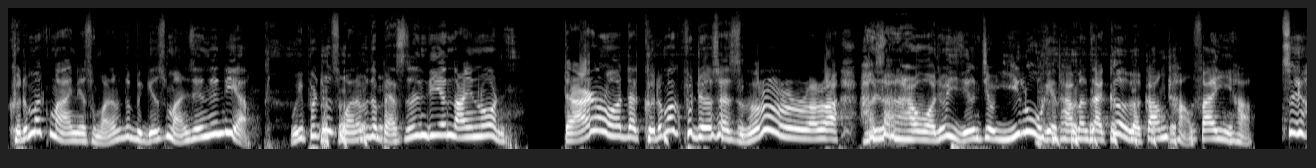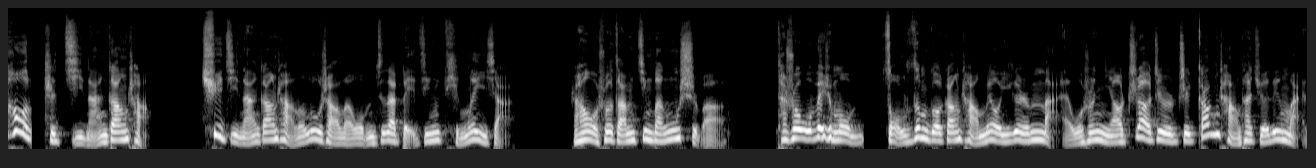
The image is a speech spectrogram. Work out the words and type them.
Kudamuk mine is one of the biggest mines in India. We produce one of the best Indian iron ore. 然后的 could make producers，然后我就已经就一路给他们在各个钢厂翻译哈。最后是济南钢厂，去济南钢厂的路上呢，我们就在北京停了一下。然后我说咱们进办公室吧。他说我为什么我们走了这么多钢厂没有一个人买？我说你要知道，就是这钢厂他决定买，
